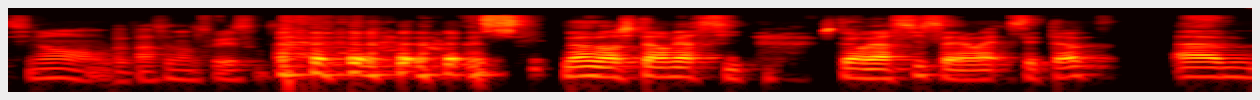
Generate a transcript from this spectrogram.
sinon on va partir dans tous les sens. non, non, je te remercie. Je te remercie, c'est ouais, top. Euh,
